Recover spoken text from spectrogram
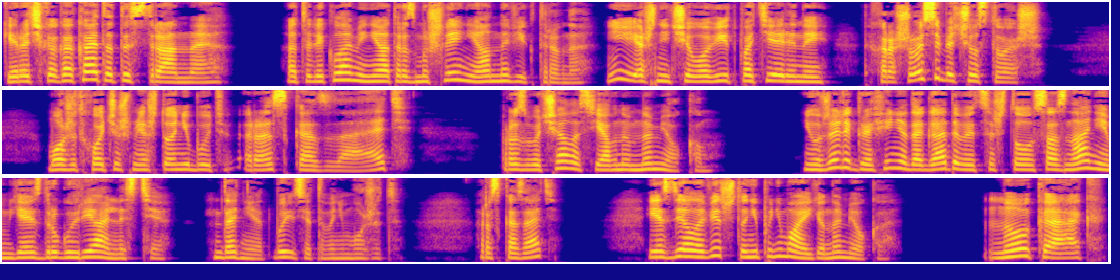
«Кирочка, какая-то ты странная!» Отвлекла меня от размышлений Анна Викторовна. «Не ешь ничего, вид потерянный. Ты хорошо себя чувствуешь? Может, хочешь мне что-нибудь рассказать?» Прозвучало с явным намеком. Неужели графиня догадывается, что сознанием я из другой реальности? Да нет, быть этого не может. Рассказать? Я сделала вид, что не понимаю ее намека. «Ну как?»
